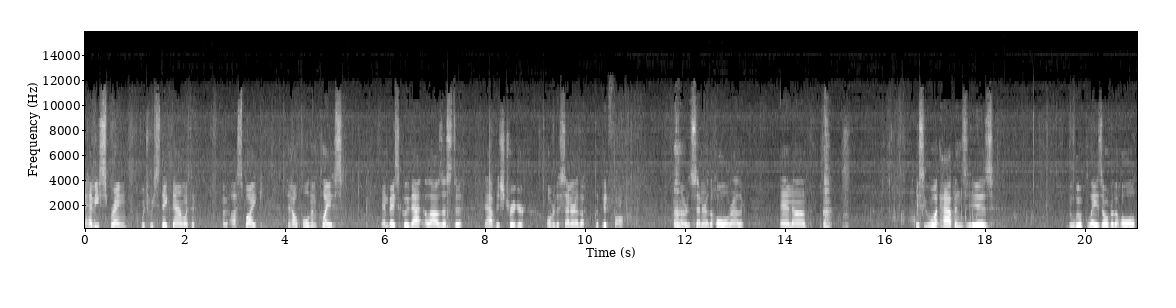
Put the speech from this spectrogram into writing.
a heavy spring, which we stake down with a, a, a, spike to help hold in place. And basically that allows us to, to have this trigger over the center of the, the pitfall, or the center of the hole rather. And uh, basically what happens is the loop lays over the hole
